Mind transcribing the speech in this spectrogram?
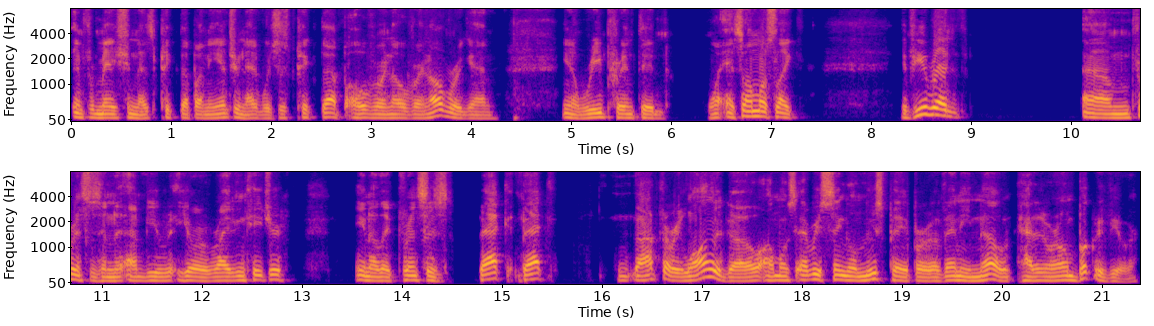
information that's picked up on the internet, which is picked up over and over and over again. You know, reprinted. It's almost like if you read, um, for instance, and um, you, you're a writing teacher. You know, like for instance, back back not very long ago, almost every single newspaper of any note had their own book reviewer.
